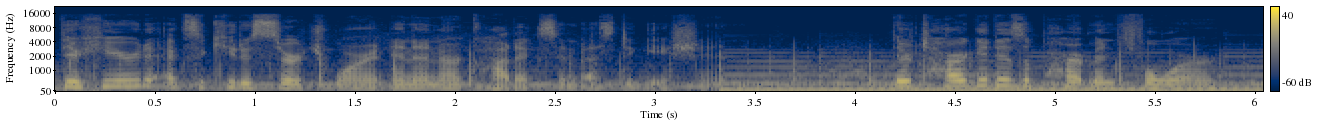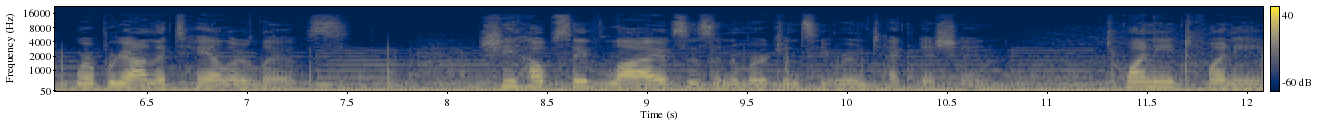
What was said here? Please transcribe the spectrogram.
They're here to execute a search warrant in a narcotics investigation. Their target is apartment 4, where Breonna Taylor lives. She helped save lives as an emergency room technician. 2020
